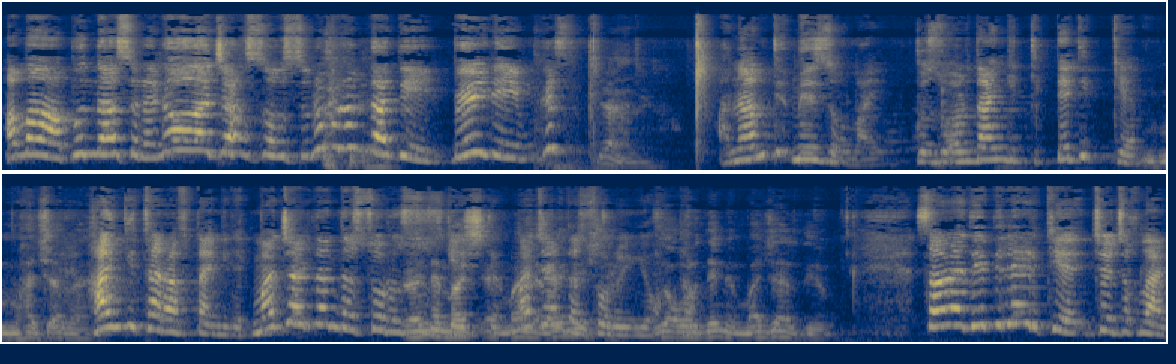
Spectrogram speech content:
Ama bundan sonra ne olacaksa olsun umurumda değil. Böyleyim kız. Yani Anam demez olayım. Kız oradan gittik dedik ki Macara. hangi taraftan gidelim? Macar'dan da sorunsuz Öyle Ma- geçtik. e, Macar'da sorun yoktu. Yok onu demiyorum Macar diyorum. Sonra dediler ki çocuklar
